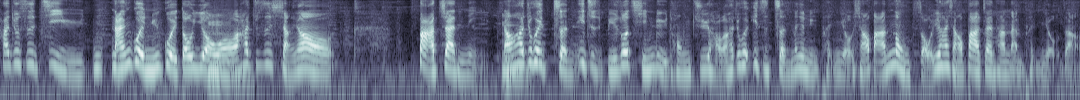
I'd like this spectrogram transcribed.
他就是觊觎男鬼女鬼都有哦，嗯、他就是想要。霸占你，然后他就会整，一直比如说情侣同居好了，他就会一直整那个女朋友，想要把她弄走，因为他想要霸占她男朋友这样。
